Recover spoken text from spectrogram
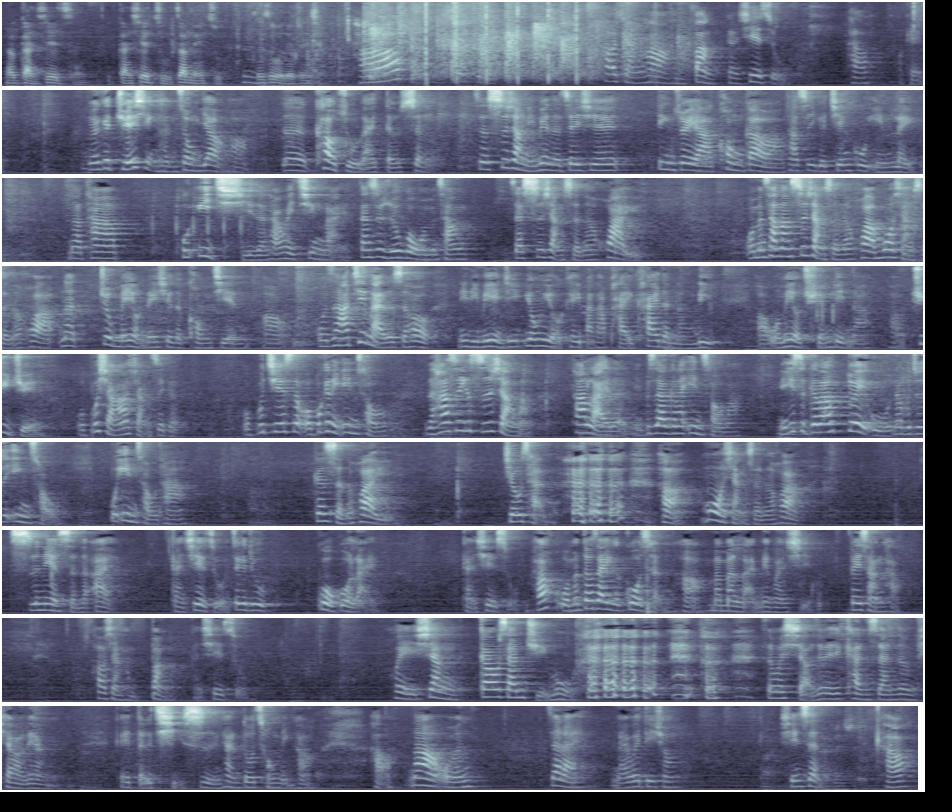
要感谢神，感谢主，赞美主，这是我的分享。好。超强哈，很棒，感谢主。好，OK，有一个觉醒很重要哈，呃，靠主来得胜。这思想里面的这些定罪啊、控告啊，它是一个坚固营垒。那它不预期的，它会进来。但是如果我们常在思想神的话语，我们常常思想神的话，默想神的话，那就没有那些的空间啊。我知道他进来的时候，你里面已经拥有可以把它排开的能力。啊，我们有权柄呐！啊，拒绝，我不想要讲这个，我不接受，我不跟你应酬。那他是一个思想嘛，他来了，你不是要跟他应酬吗？你一直跟他对伍，那不就是应酬？不应酬他，跟神的话语纠缠，哈，默想神的话，思念神的爱，感谢主，这个就过过来，感谢主。好，我们都在一个过程，哈，慢慢来，没关系，非常好。好像很棒，感谢主。会向高山举目，这么小就会去看山，这么漂亮，可以得启示。你看多聪明哈！好，那我们再来哪一位弟兄？先生，好。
